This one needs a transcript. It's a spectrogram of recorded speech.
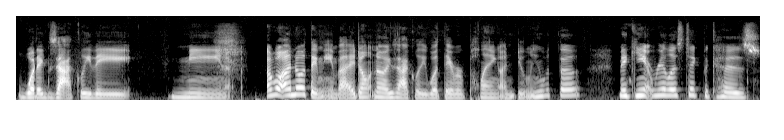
what exactly they mean. Uh, Well, I know what they mean, but I don't know exactly what they were planning on doing with the making it realistic because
